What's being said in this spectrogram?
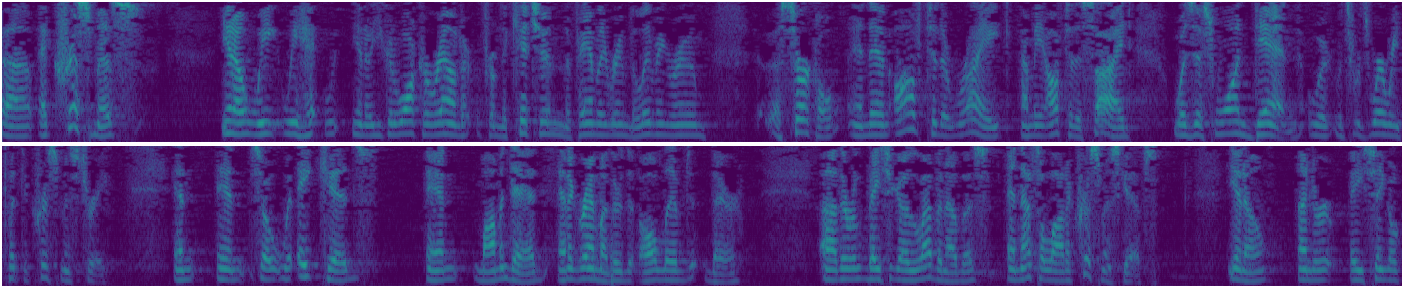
uh, at Christmas, you know we we, ha- we you know you could walk around from the kitchen, the family room, the living room, a circle, and then off to the right, I mean off to the side, was this one den, which was where we put the Christmas tree. And and so with eight kids and mom and dad and a grandmother that all lived there, uh, there were basically eleven of us, and that's a lot of Christmas gifts, you know, under a single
